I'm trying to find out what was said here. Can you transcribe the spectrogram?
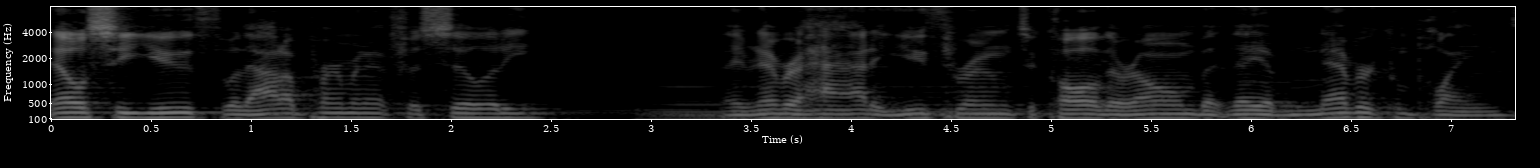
LC Youth without a permanent facility. They've never had a youth room to call their own, but they have never complained.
